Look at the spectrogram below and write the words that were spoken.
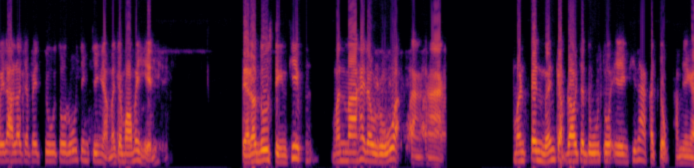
เวลาเราจะไปดูตัวรู้จริง ๆ อะ มันจะมองไม่เห็น แต่เราดูสิ่งที่มันมาให้เรารู้อะต่างหาก มันเป็นเหมือนกับเราจะดูตัวเองที่หน้ากระจกทำยังไง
